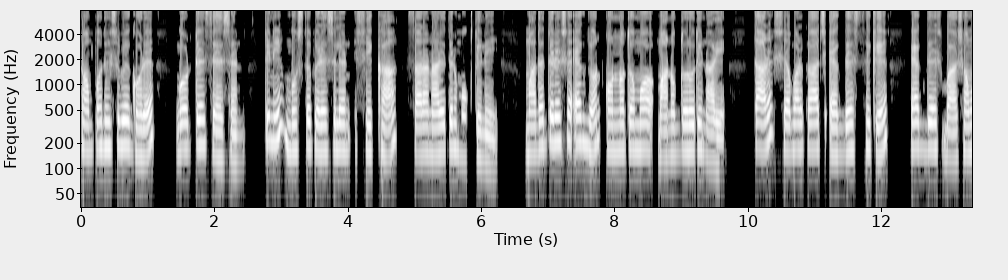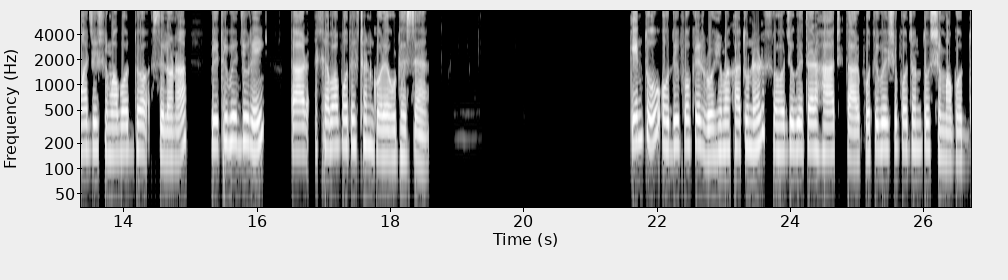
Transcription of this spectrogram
সম্পদ হিসেবে গড়ে গড়তে চেয়েছেন। তিনি বুঝতে পেরেছিলেন, শিক্ষা সারা নারীদের মুক্তি নেই। মাদার তেরেসা একজন অন্যতম মানবদরদী নারী। তার সেবার কাজ এক দেশ থেকে এক দেশ বা সমাজে সীমাবদ্ধ ছিল না। পৃথিবী জুড়েই তার সেবা প্রতিষ্ঠান গড়ে উঠেছে। কিন্তু উদ্দীপকের রহিমা খাতুনের সহযোগিতার হাত তার প্রতিবেশী পর্যন্ত সীমাবদ্ধ।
